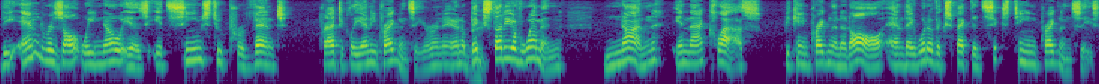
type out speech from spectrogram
the end result we know is it seems to prevent practically any pregnancy. Or in, in a big right. study of women, none in that class became pregnant at all and they would have expected 16 pregnancies.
